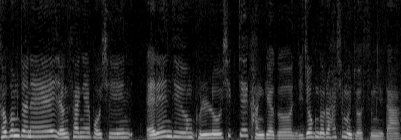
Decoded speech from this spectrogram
조금 전에 영상에 보신 에렌지움 블루 식재 간격은 이 정도로 하시면 좋습니다.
